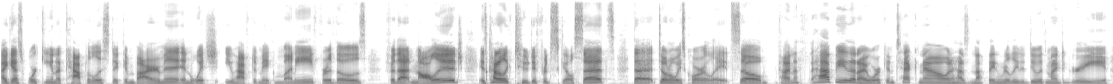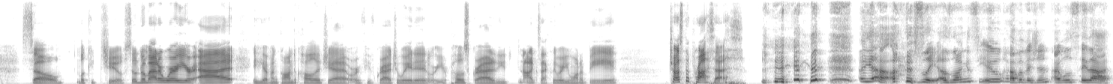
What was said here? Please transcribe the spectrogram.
I guess working in a capitalistic environment in which you have to make money for those for that knowledge is kind of like two different skill sets that don't always correlate. So, kind of happy that I work in tech now and it has nothing really to do with my degree. So, look at you. So, no matter where you're at, if you haven't gone to college yet or if you've graduated or you're post grad and you're not exactly where you want to be, trust the process. yeah, honestly, as long as you have a vision, I will say that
